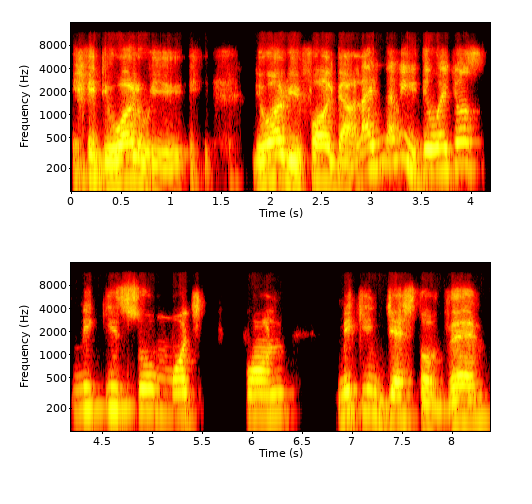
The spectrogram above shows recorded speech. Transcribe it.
the wall will the wall will fall down. Like I mean, they were just making so much fun, making jest of them.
